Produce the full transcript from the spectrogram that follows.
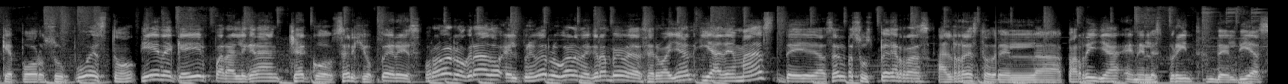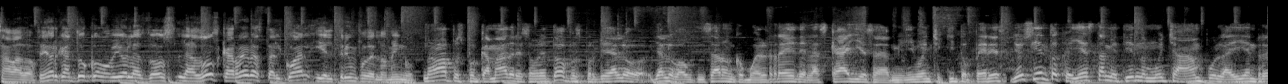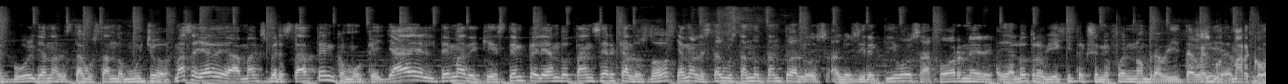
que por supuesto tiene que ir para el gran checo Sergio Pérez por haber logrado el primer lugar en el Gran Premio de Azerbaiyán y además de hacer sus perras al resto de la parrilla en el sprint del día sábado. Señor Cantú, ¿cómo vio las dos, las dos carreras tal cual y el triunfo del domingo? No, pues poca madre, sobre todo pues porque ya lo, ya lo bautizaron como el rey de las calles a mi buen Chiquito Pérez. Yo siento que ya está metiendo mucha ámpula ahí en Red Bull, ya no le está gustando mucho, más allá de a Max Verstappen, como que ya el tema de que estén peleando tan cerca los dos, ya no le está gustando tanto a los, a los directivos, a Horner y al otro viejito que se me fue el nombre ahorita. güey. Helmut Marko.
